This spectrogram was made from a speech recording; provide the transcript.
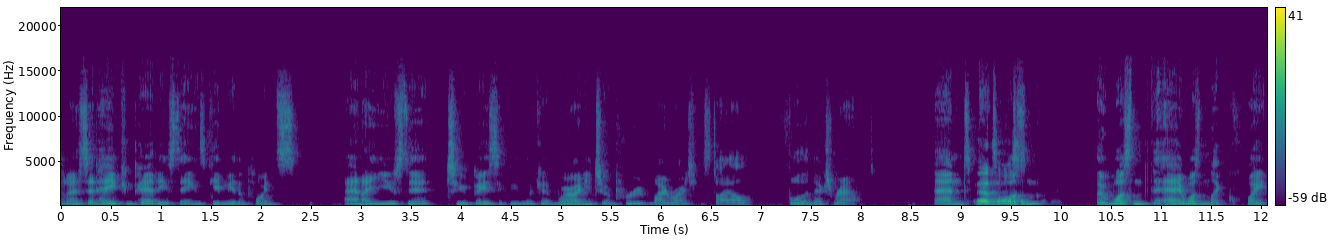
and I said, "Hey, compare these things. Give me the points and I used it to basically look at where I need to improve my writing style for the next round. And that's it awesome. Wasn't, it wasn't there. It wasn't like quite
